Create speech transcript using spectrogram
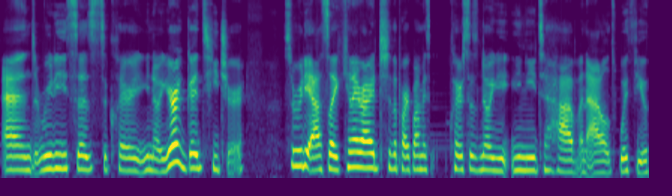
And Rudy says to Claire, You know, you're a good teacher. So Rudy asks, like, can I ride to the park by myself? Claire says, no, you, you need to have an adult with you.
